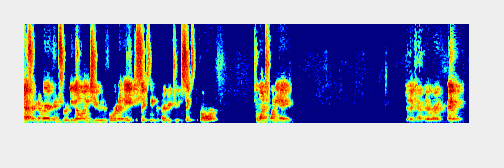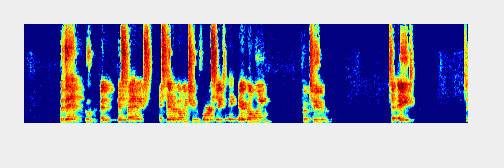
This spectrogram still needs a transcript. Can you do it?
African Americans would be going two to four to eight to sixteen to thirty-two to sixty-four to one twenty-eight. Did I count that right? Anyway. But then, ooh, but Hispanics, instead of going two, four, six, eight, they're going from two to eight to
